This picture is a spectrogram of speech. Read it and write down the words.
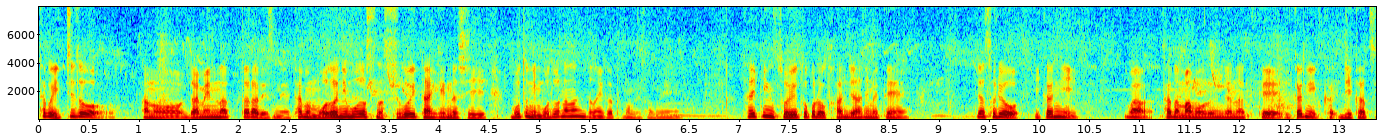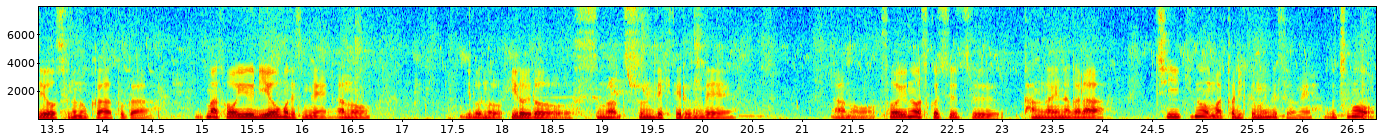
多分一度あのダメになったらですね多分元に戻すのはすごい大変だし元に戻らないんじゃないかと思うんですよね。最近そういうところを感じ始めてじゃあそれをいかにまあただ守るんじゃなくていかに利活用するのかとかまあそういう利用もですねあのいろいろ進んできてるんであのそういうのを少しずつ考えながら地域のま取り組みですよねうちも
